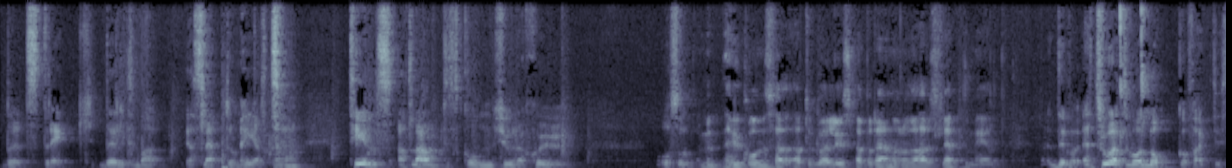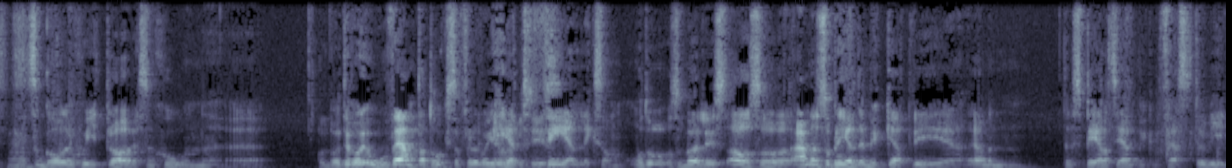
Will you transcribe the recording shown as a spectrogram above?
då är ett streck. Det är liksom bara, jag släppte dem helt. Mm. Tills Atlantis kom 2007. Och så, Men hur kom det sig att du började lyssna på den och du hade släppt dem helt? var, jag tror att det var Locko faktiskt. Mm. Som gav en skitbra recension. eh, Och det var ju oväntat också för det var ju Jo, helt precis. fel liksom. Och, då, och så började jag lyssna. Och så, ja, men så blev det mycket att vi... Ja, men, det spelas jävligt mycket på fester. Och vi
